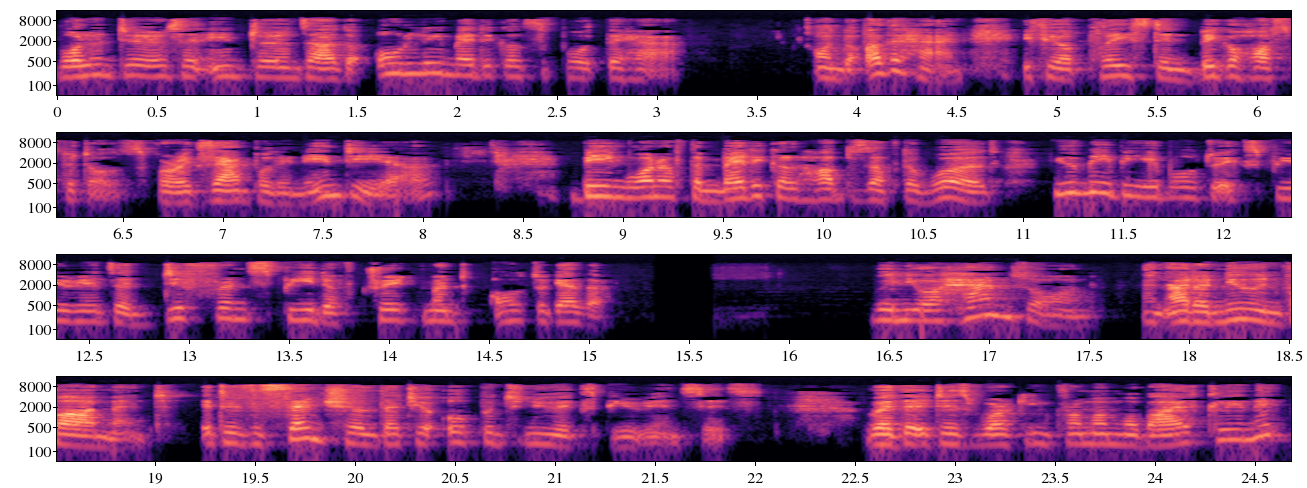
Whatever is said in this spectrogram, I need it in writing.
Volunteers and interns are the only medical support they have. On the other hand, if you are placed in bigger hospitals, for example in India, being one of the medical hubs of the world, you may be able to experience a different speed of treatment altogether. When you are hands on and at a new environment, it is essential that you're open to new experiences, whether it is working from a mobile clinic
